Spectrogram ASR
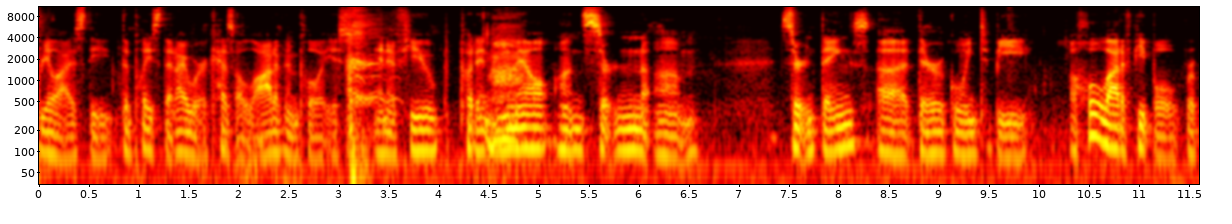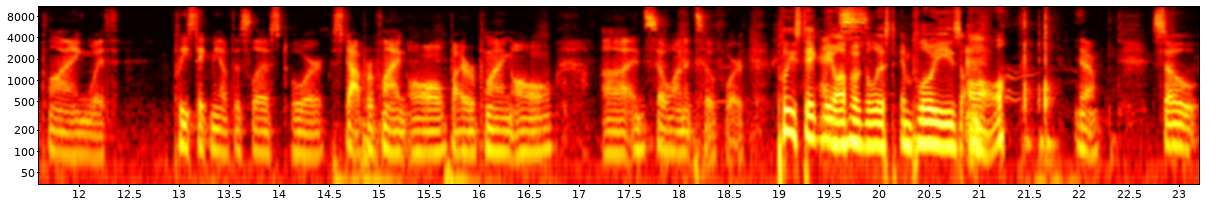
realize, the the place that I work has a lot of employees, and if you put an email on certain um, certain things, uh, there are going to be a whole lot of people replying with, "Please take me off this list," or "Stop replying all" by replying all, uh, and so on and so forth. Please take me And off of the list, employees all. Yeah. So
